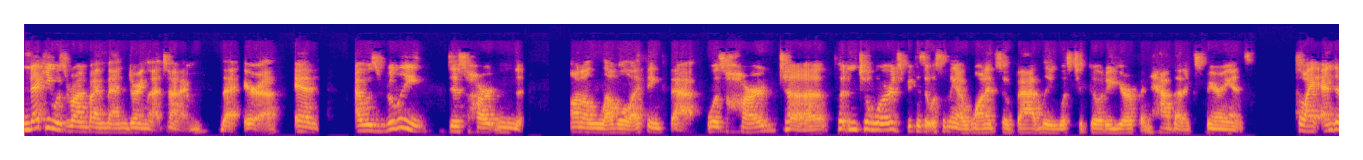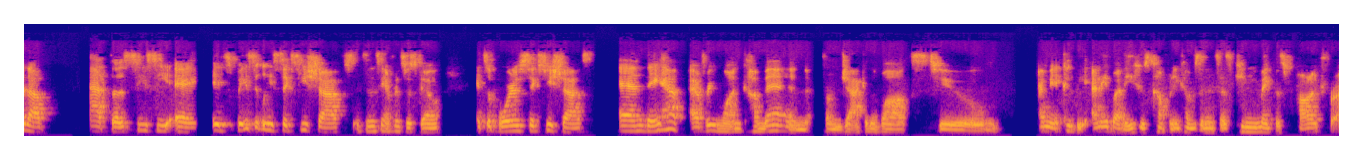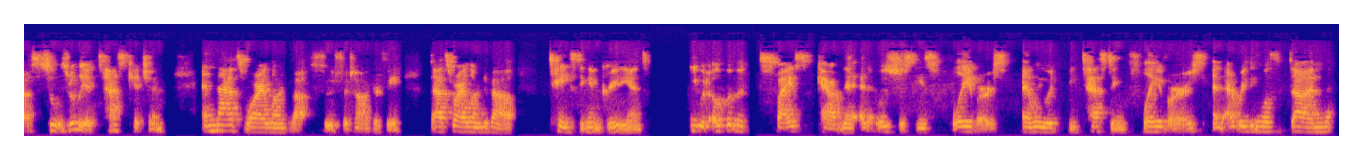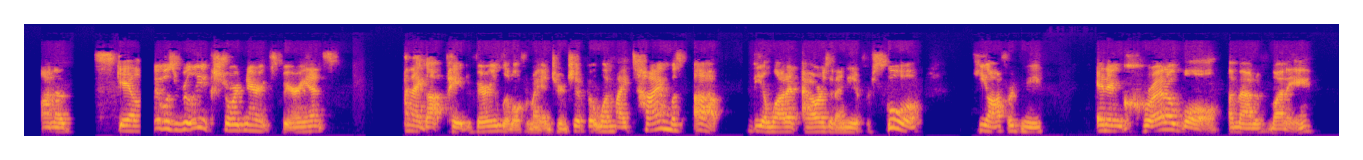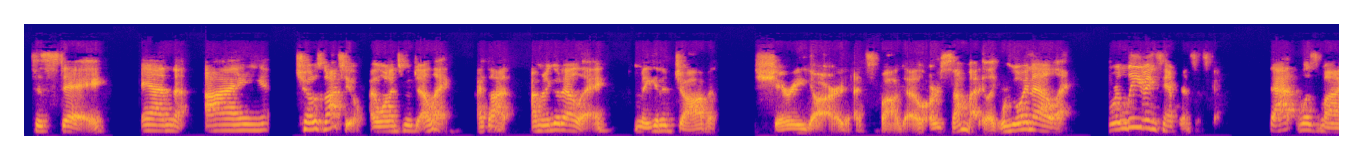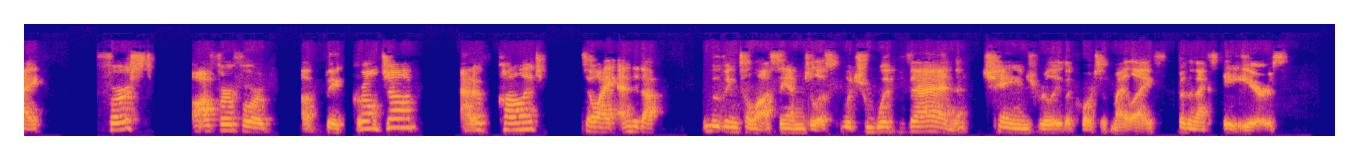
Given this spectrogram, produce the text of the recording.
NECI was run by men during that time, that era. And I was really disheartened on a level I think that was hard to put into words because it was something I wanted so badly was to go to Europe and have that experience. So I ended up at the CCA. It's basically 60 chefs. It's in San Francisco. It's a board of 60 chefs and they have everyone come in from Jack in the Box to I mean, it could be anybody whose company comes in and says, Can you make this product for us? So it was really a test kitchen. And that's where I learned about food photography. That's where I learned about tasting ingredients. You would open the spice cabinet and it was just these flavors, and we would be testing flavors, and everything was done on a scale. It was really extraordinary experience. And I got paid very little for my internship. But when my time was up, the allotted hours that I needed for school, he offered me an incredible amount of money to stay. And I chose not to. I wanted to move to LA. I thought, I'm going to go to LA. I'm going to get a job at Sherry Yard at Spago or somebody. Like, we're going to LA. We're leaving San Francisco. That was my first offer for a big girl job out of college. So I ended up moving to Los Angeles, which would then change really the course of my life for the next eight years.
